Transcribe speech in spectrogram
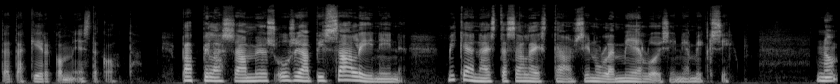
tätä kirkonmiestä kohtaan. Pappilassa on myös useampi sali, niin mikä näistä saleista on sinulle mieluisin ja miksi? No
